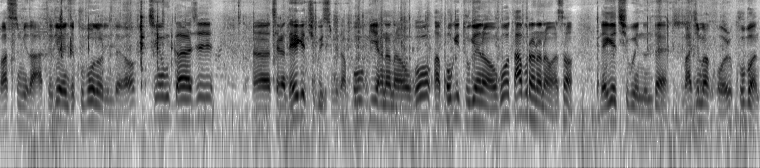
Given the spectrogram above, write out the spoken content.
왔습니다. 드디어 이제 9번 홀인데요. 지금까지 아, 제가 4개 치고 있습니다. 보기 하나 나오고, 아, 보기 2개 나오고, 더블 하나 나와서 4개 치고 있는데, 마지막 홀 9번,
